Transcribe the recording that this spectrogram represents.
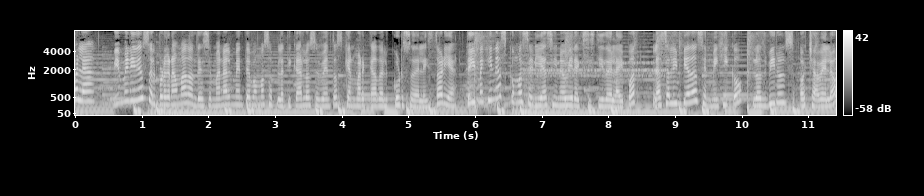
Hola, bienvenidos al programa donde semanalmente vamos a platicar los eventos que han marcado el curso de la historia. ¿Te imaginas cómo sería si no hubiera existido el iPod, las Olimpiadas en México, los Beatles o Chabelo?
